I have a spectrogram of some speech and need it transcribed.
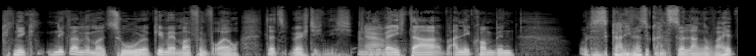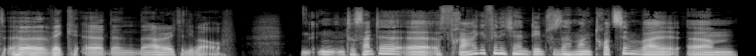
knick, nickern wir mal zu, da geben wir mal fünf Euro. Das möchte ich nicht. Ja. Also wenn ich da angekommen bin, und das ist gar nicht mehr so ganz so lange weit äh, weg, äh, dann da höre ich dann lieber auf. Eine interessante äh, Frage finde ich ja in dem Zusammenhang trotzdem, weil ähm,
